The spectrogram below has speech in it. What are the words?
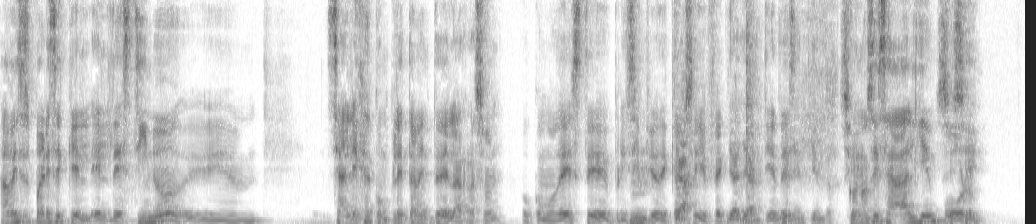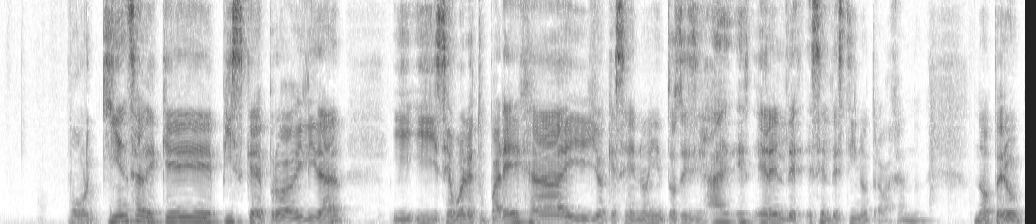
a veces parece que el, el destino eh, se aleja completamente de la razón, o como de este principio Mm, de causa ya, y efecto, ya, ¿me ya, entiendes? ya entiendo. Sí. Conoces a alguien Sí, por, sí. por quién sabe qué pizca de probabilidad y, y se vuelve tu pareja y yo qué sé, ¿no? Y entonces dices, ah, es, era el de- es el destino trabajando, ¿no? Pero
